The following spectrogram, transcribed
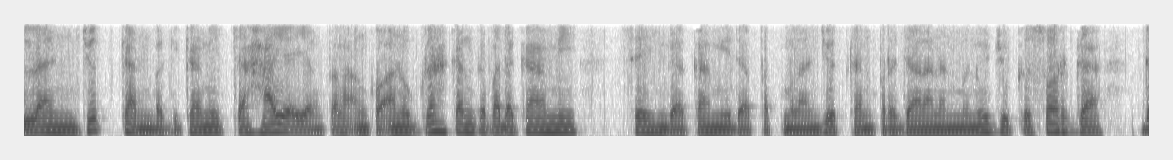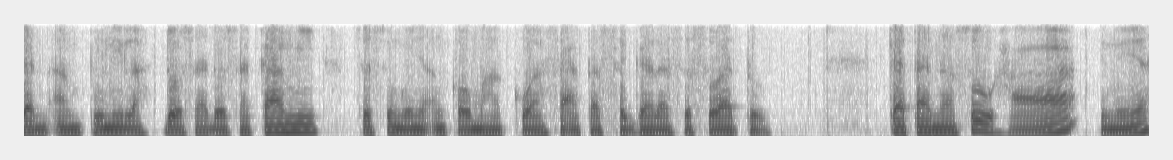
lanjutkan bagi kami cahaya yang telah engkau anugerahkan kepada kami. Sehingga kami dapat melanjutkan perjalanan menuju ke sorga. Dan ampunilah dosa-dosa kami. Sesungguhnya engkau maha kuasa atas segala sesuatu. Kata nasuha ini ya,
